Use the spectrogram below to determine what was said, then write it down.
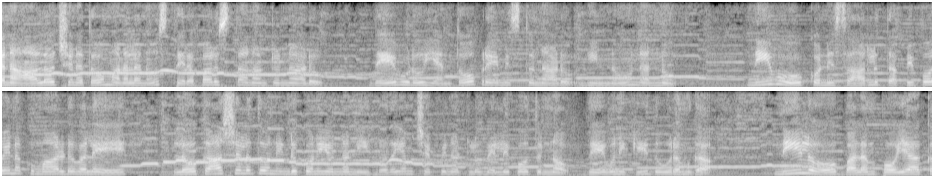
తన ఆలోచనతో మనలను స్థిరపరుస్తానంటున్నాడు. దేవుడు ఎంతో ప్రేమిస్తున్నాడు నిన్ను నన్ను. నీవు కొన్నిసార్లు తప్పిపోయిన కుమారుడు వలె లోకాశలతో నిండుకొని ఉన్న నీ హృదయం చెప్పినట్లు వెళ్ళిపోతున్నావు దేవునికి దూరంగా నీలో బలం పోయాక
